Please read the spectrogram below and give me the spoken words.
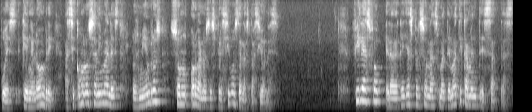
pues que en el hombre, así como los animales, los miembros son órganos expresivos de las pasiones. Phileas Fogg era de aquellas personas matemáticamente exactas,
